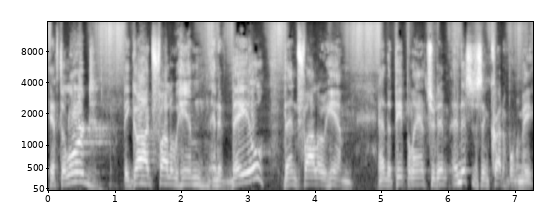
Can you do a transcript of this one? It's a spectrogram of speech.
If the Lord be God, follow him, and if Baal, then follow him." And the people answered him, and this is incredible to me.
